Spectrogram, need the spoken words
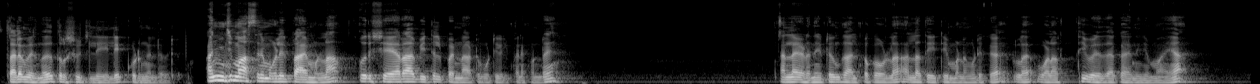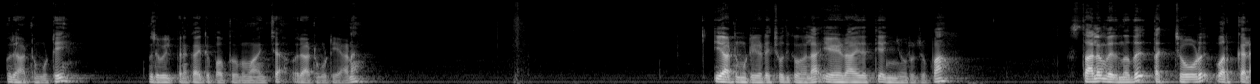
സ്ഥലം വരുന്നത് തൃശ്ശൂർ ജില്ലയിലെ കൊടുങ്ങല്ലൂർ അഞ്ച് മാസത്തിന് മുകളിൽ പ്രായമുള്ള ഒരു ഷേറാ ബീറ്റൽ പെണ്ണാട്ടുകുട്ടി വിൽപ്പനക്കുണ്ട്. നല്ല ഇടനീട്ടവും കാൽപ്പൊക്കമുള്ള നല്ല തീറ്റയും വെള്ളം കൂടിയൊക്കെ ഉള്ള വളർത്തി വലുതാക്കാൻ അനുയോജ്യമായ ഒരു ആട്ടുംകുട്ടി ഒരു വിൽപ്പനക്കായിട്ട് പുറത്തുനിന്ന് വാങ്ങിച്ച ഒരു ആട്ടുംകുട്ടിയാണ്. ഈ ആട്ടുംകുട്ടിയുടെ ചോദിക്കുന്ന വില ഏഴായിരത്തി അഞ്ഞൂറ് രൂപ. സ്ഥലം വരുന്നത് തച്ചോട് വർക്കല.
